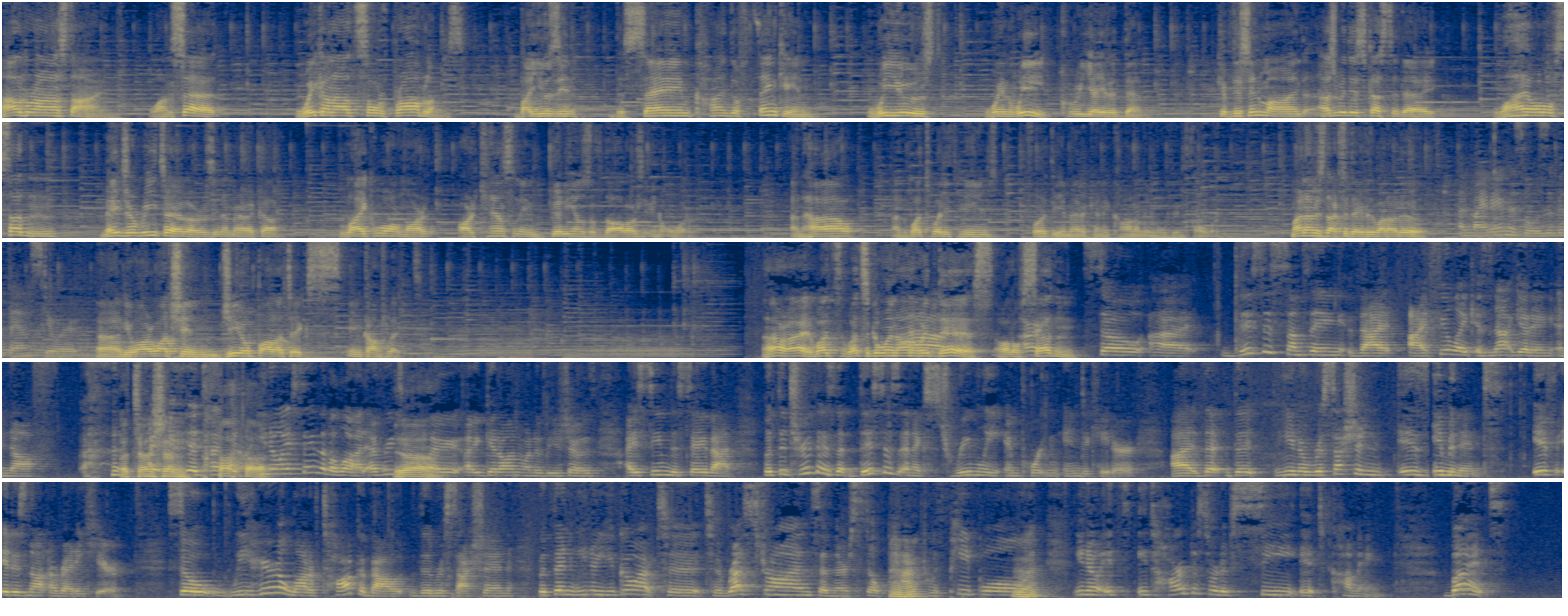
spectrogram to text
Albert Einstein once said, We cannot solve problems by using the same kind of thinking we used when we created them. Keep this in mind as we discuss today why all of a sudden major retailers in America, like Walmart, are canceling billions of dollars in order, and how and what will it mean for the American economy moving forward. My name is Dr. David Oualaalou. And my name is Elizabeth Ann Stewart. And you are watching Geopolitics in Conflict. All right, what's, what's going on with this all of a sudden? Right. So, uh, this is something that I feel like is not getting enough attention. attention. you know, I say that a lot. Every time yeah. I, I get on one of these shows, I seem to say that. But the truth is that this is an extremely important indicator uh, that that you know recession is imminent if it is not already here. So we hear a lot of talk about the recession, but then you know you go out to, to restaurants and they're still mm-hmm. packed mm-hmm. with people, mm-hmm. and you know it's it's hard to sort of see it coming. But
